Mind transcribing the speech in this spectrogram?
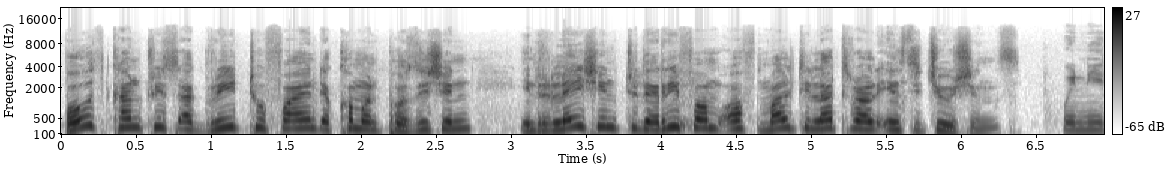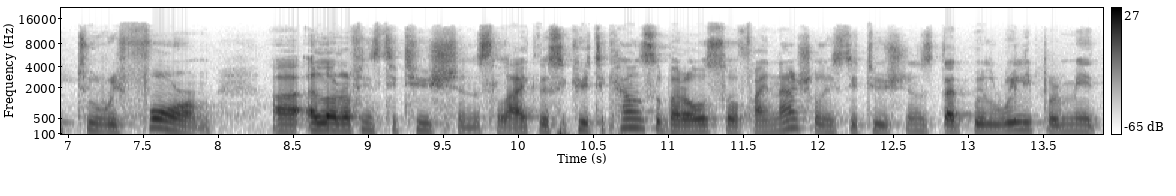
both countries agreed to find a common position in relation to the reform of multilateral institutions. We need to reform uh, a lot of institutions like the Security Council, but also financial institutions that will really permit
